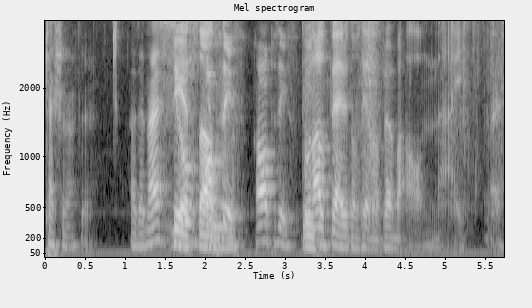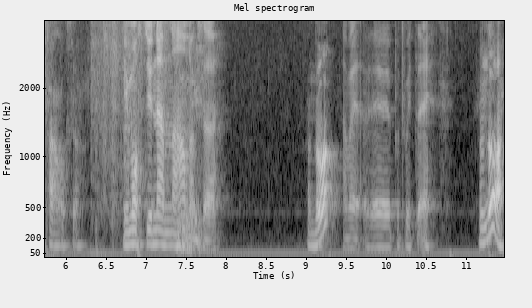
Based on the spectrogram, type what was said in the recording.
Cashewnötter. Eller nej? Sesam. Jo, ja precis. Ja precis. tål Mm. allt där utom sesamfrön. Bara, ja, nej. Nej fan också. Vi måste ju nämna han också. Vem då? Han var, eh, på Twitter. Vem då?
